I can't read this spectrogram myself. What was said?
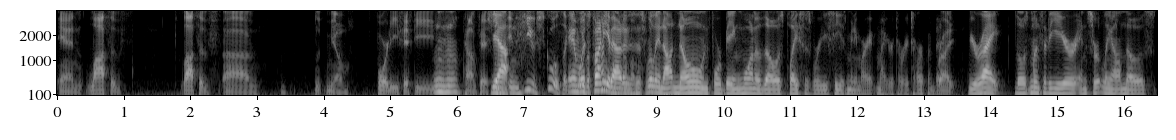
and lots of lots of um, you know 40 50 mm-hmm. pound fish Yeah. in, huge schools like And schools what's funny about it is it's really not known for being one of those places where you see as many migratory tarpon. But Right. you're right. Those months of the year, and certainly on those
